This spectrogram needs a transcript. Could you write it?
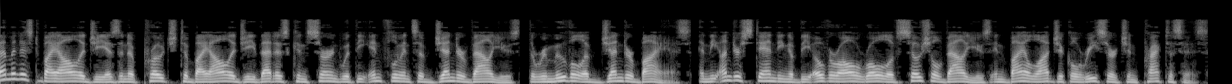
Feminist biology is an approach to biology that is concerned with the influence of gender values, the removal of gender bias, and the understanding of the overall role of social values in biological research and practices.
